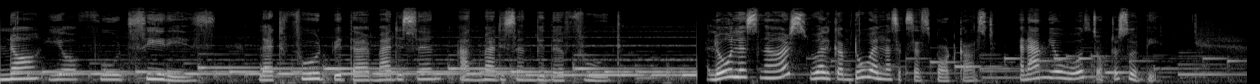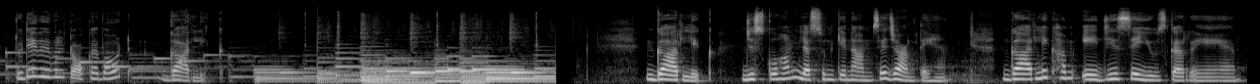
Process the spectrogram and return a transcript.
Know Your Food series. Let food be their medicine and medicine be their food. Hello, listeners. Welcome to Wellness Success Podcast. And I'm your host, Dr. Surbi. Today, we will talk about garlic. Garlic जिसको हम लहसुन के नाम से जानते हैं गार्लिक हम एजिस से यूज़ कर रहे हैं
